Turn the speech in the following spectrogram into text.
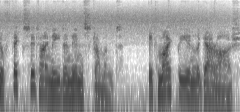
To fix it I need an instrument. It might be in the garage.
